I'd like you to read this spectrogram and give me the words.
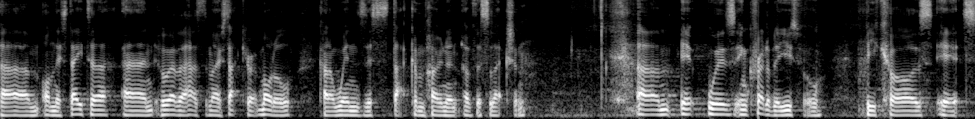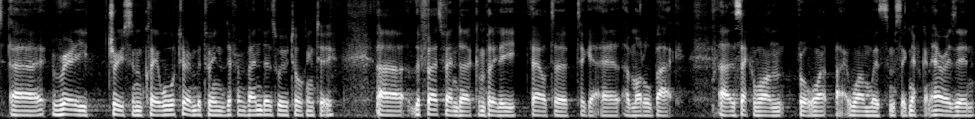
um, on this data, and whoever has the most accurate model kind of wins this that component of the selection. Um, it was incredibly useful because it uh, really drew some clear water in between the different vendors we were talking to. Uh, the first vendor completely failed to, to get a, a model back. Uh, the second one brought one, back one with some significant errors in,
